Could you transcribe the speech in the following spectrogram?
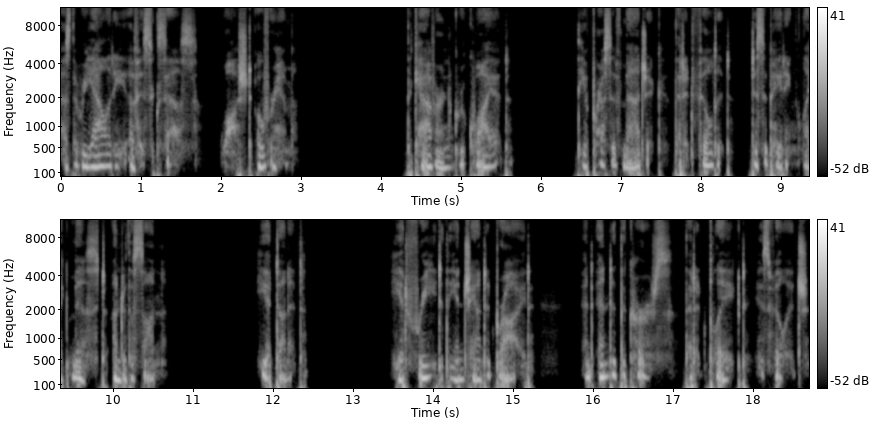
as the reality of his success washed over him. The cavern grew quiet, the oppressive magic that had filled it dissipating like mist under the sun. He had done it. He had freed the enchanted bride and ended the curse that had plagued his village.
